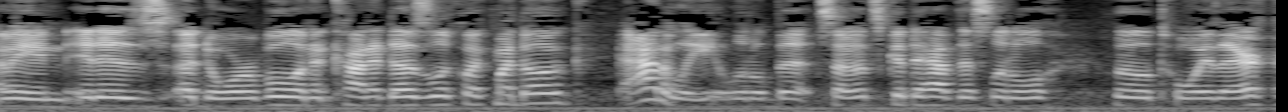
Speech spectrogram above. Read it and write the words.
I mean, it is adorable and it kind of does look like my dog, Adelie, a little bit. So it's good to have this little little toy there,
